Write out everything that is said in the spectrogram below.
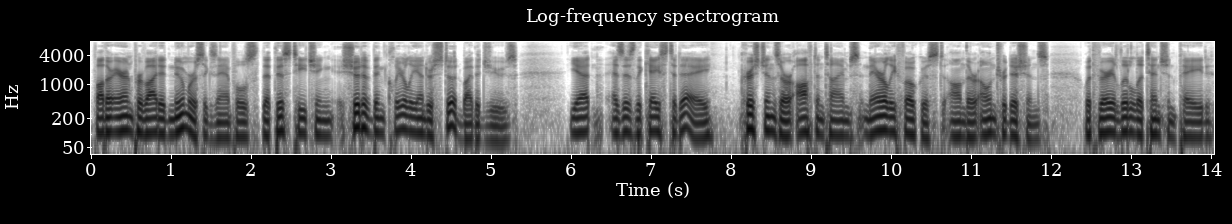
Father Aaron provided numerous examples that this teaching should have been clearly understood by the Jews. Yet, as is the case today, Christians are oftentimes narrowly focused on their own traditions, with very little attention paid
